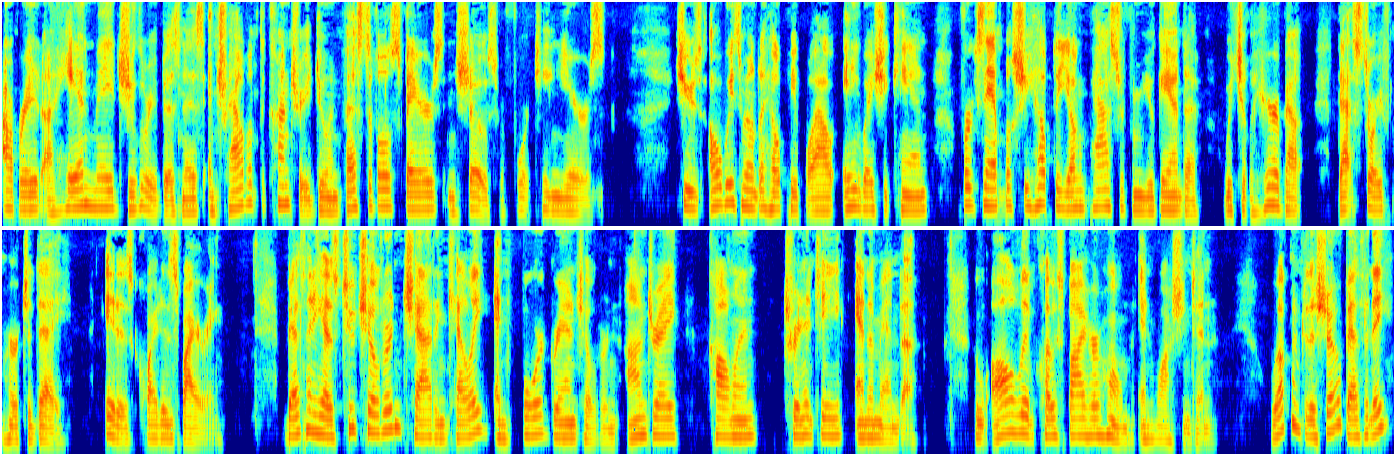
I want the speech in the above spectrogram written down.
operated a handmade jewelry business and traveled the country doing festivals, fairs, and shows for 14 years. She was always willing to help people out any way she can. For example, she helped a young pastor from Uganda, which you'll hear about that story from her today. It is quite inspiring. Bethany has two children, Chad and Kelly, and four grandchildren, Andre, Colin, Trinity, and Amanda, who all live close by her home in Washington. Welcome to the show, Bethany.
